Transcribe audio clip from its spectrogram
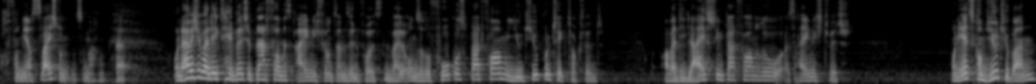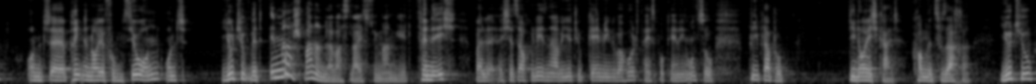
auch von mir aus zwei Stunden zu machen. Ja. Und da habe ich überlegt, hey, welche Plattform ist eigentlich für uns am sinnvollsten? Weil unsere Fokusplattformen YouTube und TikTok sind. Aber die Livestream-Plattform so ist eigentlich Twitch. Und jetzt kommt YouTube an und äh, bringt eine neue Funktion und YouTube wird immer spannender, was Livestream angeht, finde ich, weil ich jetzt auch gelesen habe, YouTube Gaming überholt Facebook Gaming und so. Bliblablub. Die Neuigkeit, kommen wir zur Sache. YouTube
